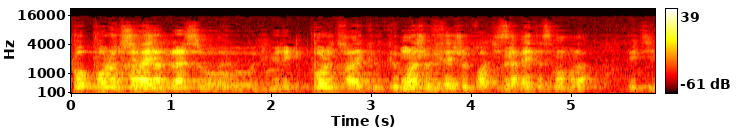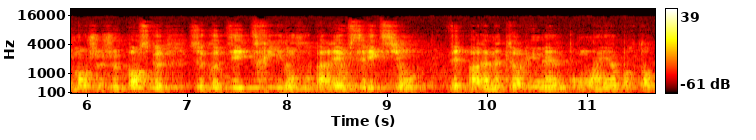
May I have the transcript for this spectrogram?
pour, pour le travail, la place au, numérique. Pour le travail que, moi je fais, je crois qu'il s'arrête à ce moment-là. Effectivement, je, je pense que ce côté tri dont je vous parlais, ou sélection, faite par l'amateur lui-même, pour moi, est important.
